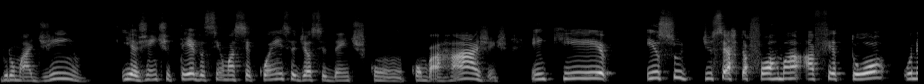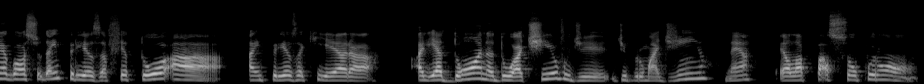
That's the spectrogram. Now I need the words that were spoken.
Brumadinho, e a gente teve assim uma sequência de acidentes com, com barragens em que isso de certa forma afetou o negócio da empresa, afetou a, a empresa que era ali a dona do ativo de, de Brumadinho, né? Ela passou por um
